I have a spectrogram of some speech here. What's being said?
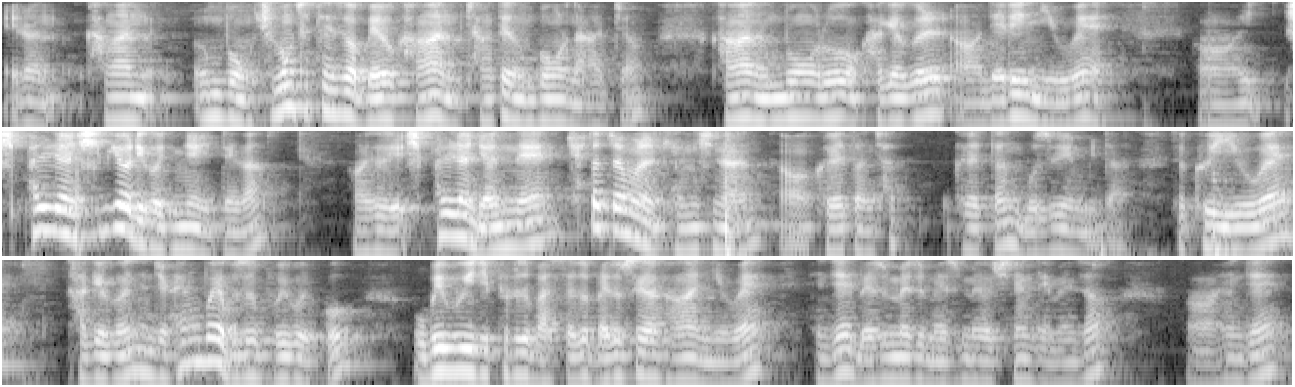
이런 강한 음봉, 주봉 차트에서 매우 강한 장대 음봉으로 나왔죠. 강한 음봉으로 가격을 어, 내린 이후에 어, 18년 12월이거든요, 이때가. 어, 그래서 18년 연내 최저점을 갱신한 어, 그랬던 차, 그랬던 모습입니다. 그래서 그 이후에 가격은 현재 횡보의 모습을 보이고 있고 OBV 지표로도 봤을 때도 매도세가 강한 이후에 현재 매수 매도 매수 매도 진행되면서 어, 현재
